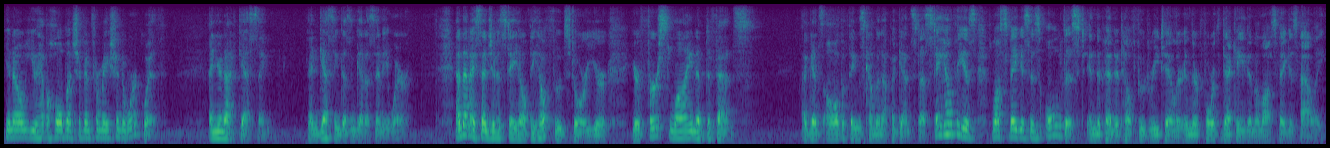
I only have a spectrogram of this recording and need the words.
you know, you have a whole bunch of information to work with. And you're not guessing. And guessing doesn't get us anywhere. And then I send you to Stay Healthy Health Food Store, your your first line of defense against all the things coming up against us. Stay Healthy is Las Vegas's oldest independent health food retailer in their fourth decade in the Las Vegas Valley.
